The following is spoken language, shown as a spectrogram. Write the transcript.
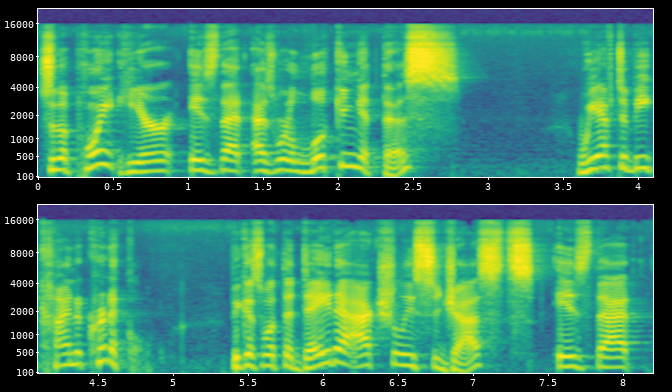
So the point here is that as we're looking at this, we have to be kind of critical because what the data actually suggests is that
